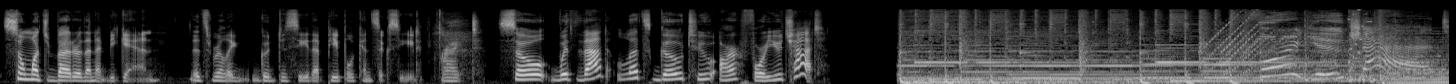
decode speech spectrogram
so much better than it began. It's really good to see that people can succeed. Right. So, with that, let's go to our For You chat. For you chat.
